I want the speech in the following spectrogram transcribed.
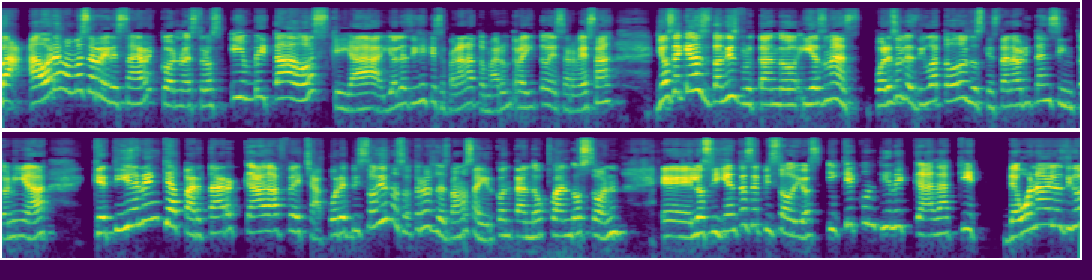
Va, ahora vamos a regresar con nuestros invitados, que ya yo les dije que se paran a tomar un traguito de cerveza. Yo sé que los están disfrutando y es más, por eso les digo a todos los que están ahorita en sintonía que tienen que apartar cada fecha. Por episodio nosotros les vamos a ir contando cuándo son eh, los siguientes episodios y qué contiene cada kit de una vez les digo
